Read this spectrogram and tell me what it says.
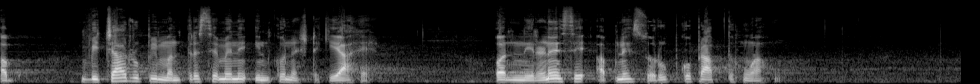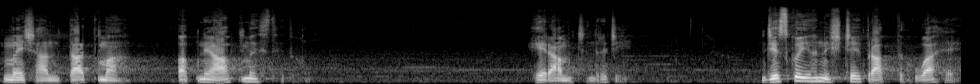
अब विचार रूपी मंत्र से मैंने इनको नष्ट किया है और निर्णय से अपने स्वरूप को प्राप्त हुआ हूँ। मैं शांतात्मा अपने आप में स्थित हूँ। हे रामचंद्र जी। जिसको यह निश्चय प्राप्त हुआ है,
